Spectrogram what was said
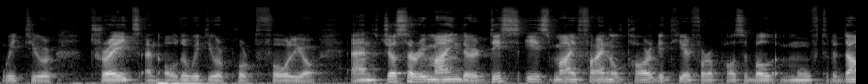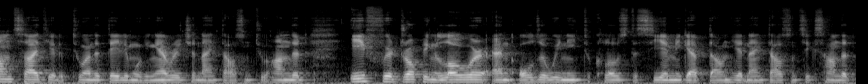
with your trades and also with your portfolio. And just a reminder this is my final target here for a possible move to the downside here the 200 daily moving average at 9200 if we're dropping lower and also we need to close the CME gap down here 9600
